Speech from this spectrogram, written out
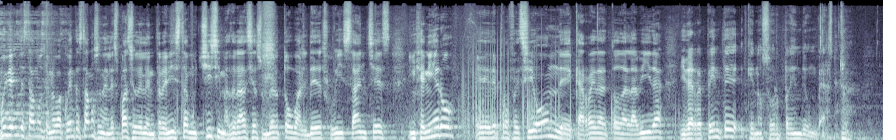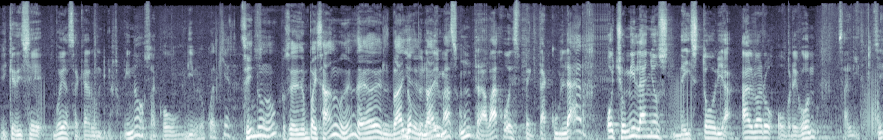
Muy bien, ya estamos de nueva cuenta, estamos en el espacio de la entrevista. Muchísimas gracias, Humberto Valdés Ruiz Sánchez, ingeniero eh, de profesión, de carrera de toda la vida, y de repente que nos sorprende Humberto y que dice, voy a sacar un libro. Y no, sacó un libro cualquiera. Sí, no, no, pues de un paisano, ¿eh? de allá del Valle No, del pero Valle. además un trabajo espectacular. Ocho mil años de historia. Álvaro Obregón salido. ¿sí?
